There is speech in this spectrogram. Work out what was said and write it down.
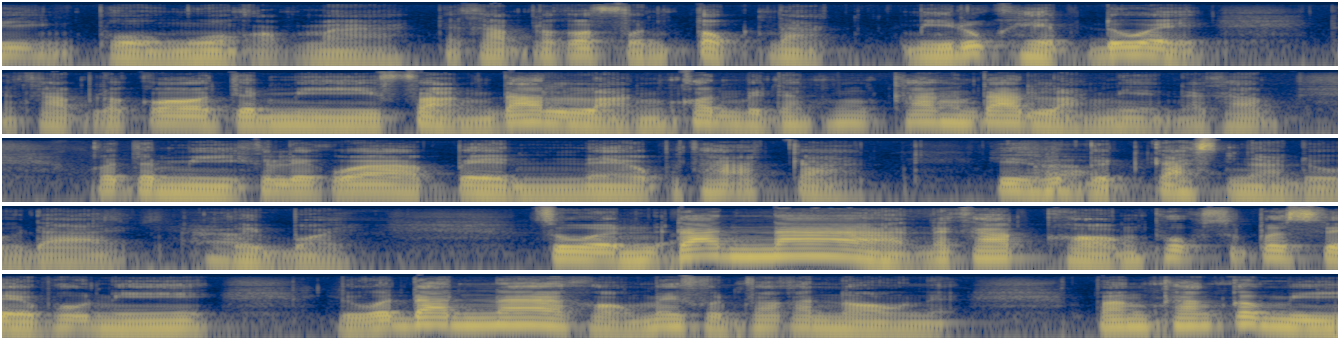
ที่โผล่งวงออกมานะครับ แล้วก็ฝนตกหนัก มีลูกเห็บด้วยนะครับ แล้วก็จะมีฝั่งด้านหลังค่อนไปทางข้างๆด้านหลังเนี่ยนะครับ ก็จะมีก็เรียกว่าเป็นแนวปะทะอากาศที่ทำให้เกิดก๊าซนาโดได้ครับบ่อยๆ ส่วนด้านหน้านะครับของพวกซูเปอร์เซลล์พวกนี้ หรือว่าด้านหน้าของเมฆฝนฟ้าขนองเนี่ยบางครั้งก็มี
